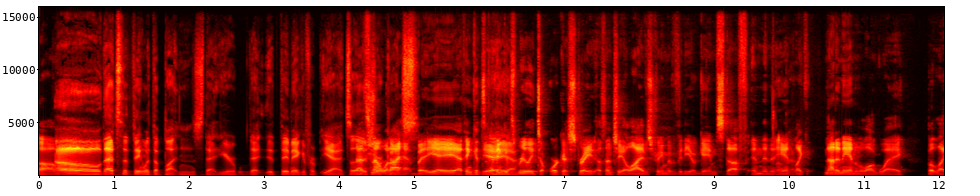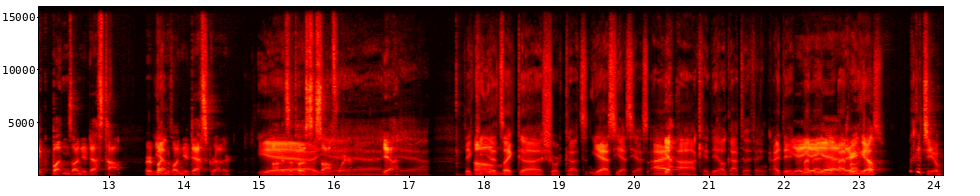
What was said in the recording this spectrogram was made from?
Um, Oh, that's the thing with the buttons that you're that they make it for. Yeah, it's uh, That's not what I have, but yeah, yeah, yeah. I think it's I think yeah. it's really to orchestrate essentially a live stream of video game stuff, and then an, Okay. like not an analog way, but like buttons on your desktop or buttons on your desk rather. yeah, as opposed to software. Yeah, Yeah. yeah. They, keep- Um, it's like uh, shortcuts. Yes, yes, yes. I Yeah. ah, okay. The Elgato thing. I did. Yeah, yeah, bad. yeah. I There you go. Look at you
